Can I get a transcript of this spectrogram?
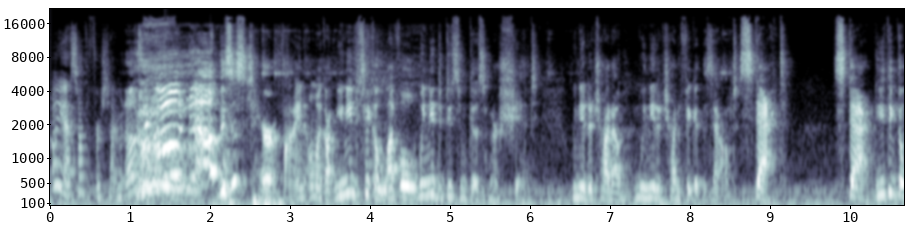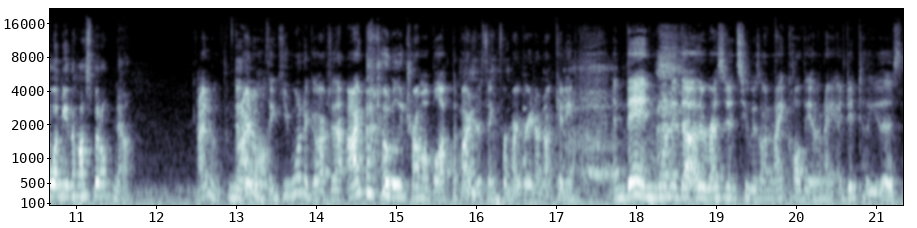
Oh yeah, it's not the first time. And I was like, Oh no. This is terrifying. Oh my god, you need to take a level. We need to do some ghost hunter shit. We need to try to. We need to try to figure this out. Stat, stat. Do you think they'll let me in the hospital? No. I don't. No, I don't won't. think you want to go after that. I totally trauma blocked the binder thing from my brain. I'm not kidding. And then one of the other residents who was on night call the other night. I did tell you this.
